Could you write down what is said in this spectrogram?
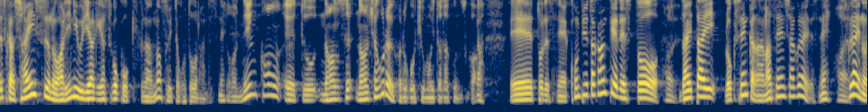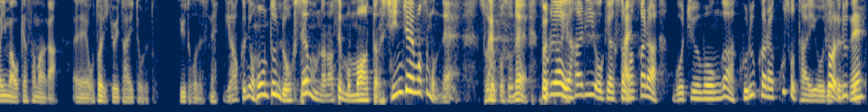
ですから社員数の割に売り上げがすごく大きくなるのはそういったことなんですね。だから年間、えーと、何せ何社ぐらいからご注文いただくんですか？えーとですね、コンピューター関係ですと、はい、大体6000から7000社ぐらいですね、はい、ぐらいの今お客様が、えー、お取引をいただいておるというところですね。逆に本当に6000も7000も回ったら死んじゃいますもんね。それこそね。それはやはりお客様からご注文が来るからこそ対応できる、ね、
